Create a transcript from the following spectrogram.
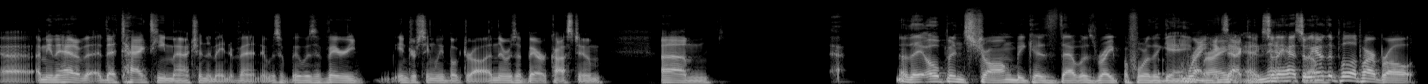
Uh, I mean, they had a, the tag team match in the main event. It was a, it was a very interestingly booked draw, and there was a bear costume. Um, No, they opened strong because that was right before the game. right, Right, exactly. And so they yeah, have so we have the pull apart brawl.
